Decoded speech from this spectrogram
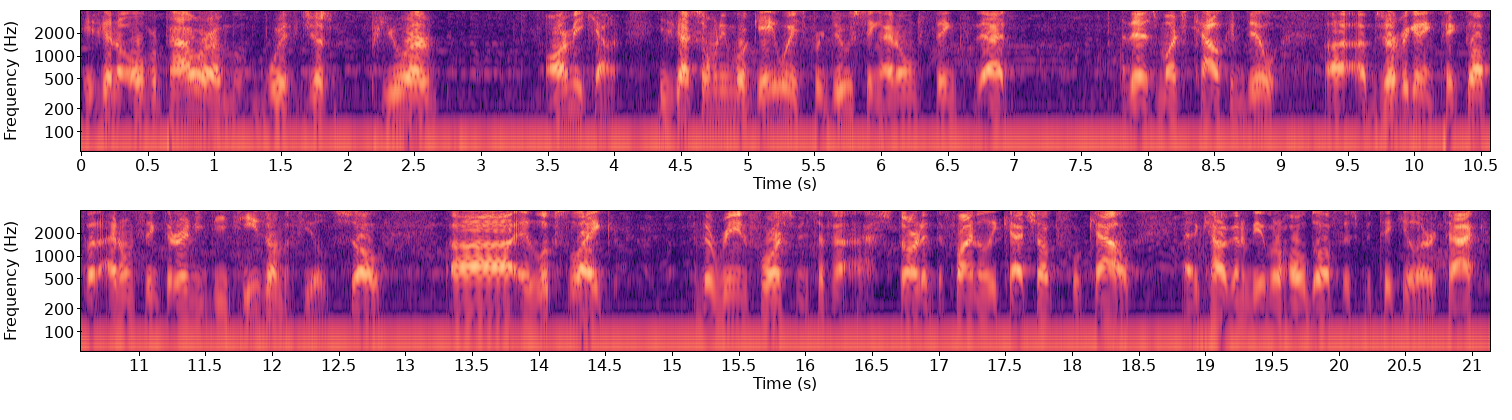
he's going to overpower him with just pure army count. He's got so many more gateways producing. I don't think that there's much Kal can do. Uh, Observer getting picked off, but I don't think there are any DTs on the field. So uh, it looks like the reinforcements have started to finally catch up for Kal, and Kal going to be able to hold off this particular attack.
